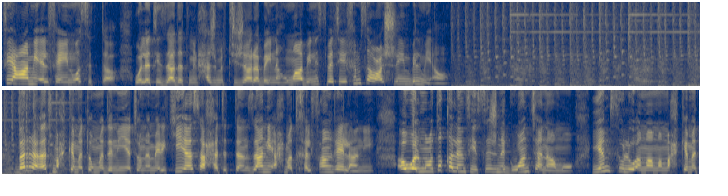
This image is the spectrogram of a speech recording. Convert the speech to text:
في عام 2006 والتي زادت من حجم التجارة بينهما بنسبة 25%. برأت محكمة مدنية أمريكية ساحة التنزاني أحمد خلفان غيلاني أول معتقل في سجن غوانتانامو يمثل أمام محكمة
